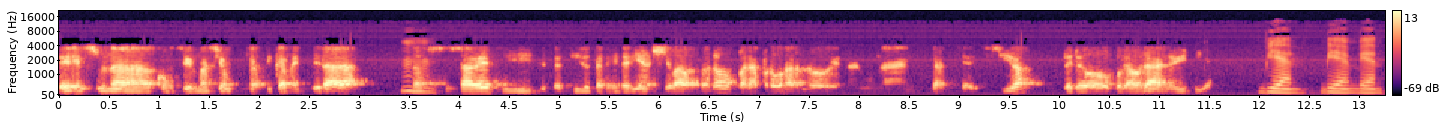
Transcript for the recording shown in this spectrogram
es una confirmación prácticamente dada. No se sabe si, si, lo terminarían llevando o no para probarlo en alguna instancia decisiva, pero por ahora no iría. Bien, bien, bien.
